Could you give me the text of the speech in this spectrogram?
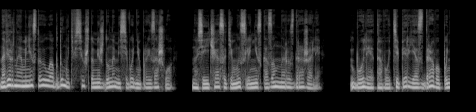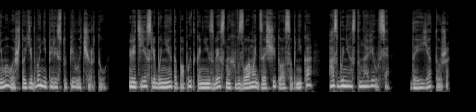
Наверное, мне стоило обдумать все, что между нами сегодня произошло, но сейчас эти мысли несказанно раздражали. Более того, теперь я здраво понимала, что едва не переступила черту. Ведь если бы не эта попытка неизвестных взломать защиту особняка, Ас бы не остановился. Да и я тоже.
